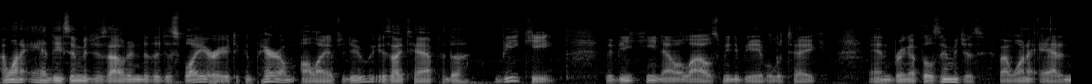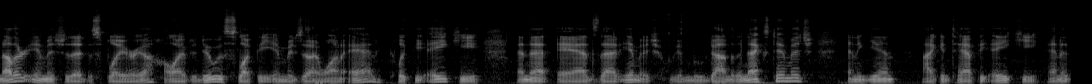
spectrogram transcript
I want to add these images out into the display area to compare them. All I have to do is I tap the V key. The V key now allows me to be able to take and bring up those images. If I want to add another image to that display area, all I have to do is select the image that I want to add, click the A key, and that adds that image. We can move down to the next image, and again, I can tap the A key, and it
